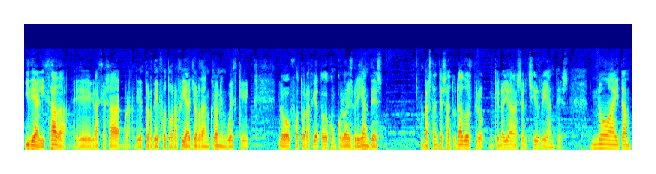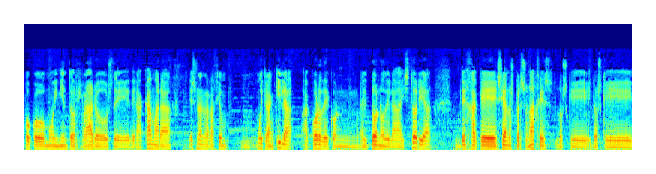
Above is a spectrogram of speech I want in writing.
idealizada, eh, gracias a, bueno, al director de fotografía Jordan Cronenweth, que lo fotografía todo con colores brillantes, bastante saturados, pero que no llegan a ser chirriantes. No hay tampoco movimientos raros de, de la cámara, es una narración muy tranquila, acorde con el tono de la historia deja que sean los personajes los que los que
